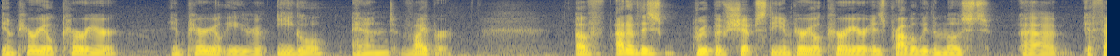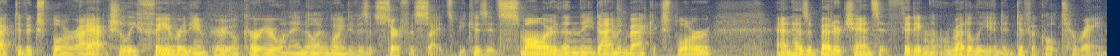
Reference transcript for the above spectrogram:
Imperial Courier, Imperial Eagle, and Viper. Of Out of this group of ships, the Imperial Courier is probably the most uh, effective explorer. I actually favor the Imperial Courier when I know I'm going to visit surface sites because it's smaller than the Diamondback Explorer and has a better chance at fitting readily into difficult terrain.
